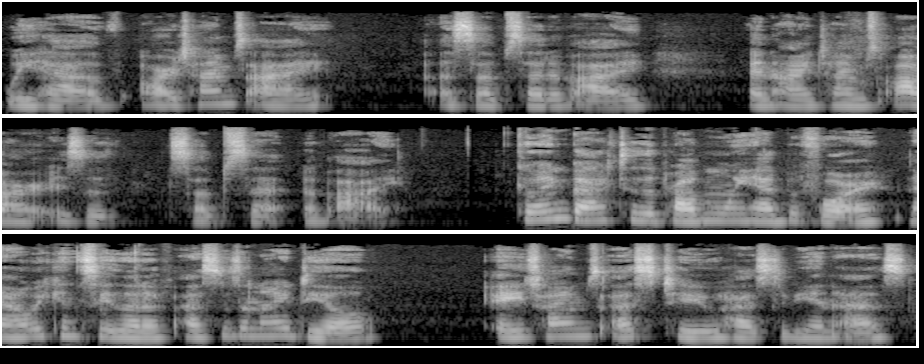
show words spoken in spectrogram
we have R times I, a subset of I, and I times R is a subset of I. Going back to the problem we had before, now we can see that if S is an ideal, A times S2 has to be an S,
